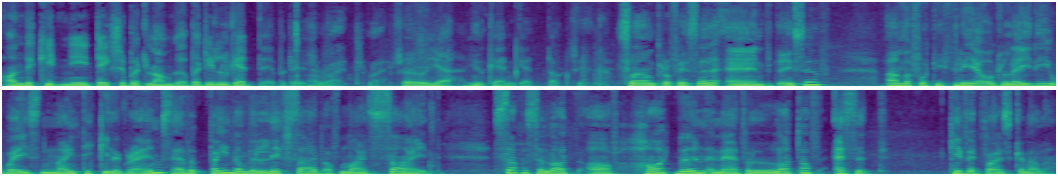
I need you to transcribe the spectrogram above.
on the kidney takes a bit longer, but it'll get there. But All right, right. So yeah, you can get toxic. Salam, Professor, and. Yusuf. I'm a 43 year old lady, weighs 90 kilograms, have a pain on the left side of my side, suffers a lot of heartburn, and have a lot of acid. Give advice, Kanala.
